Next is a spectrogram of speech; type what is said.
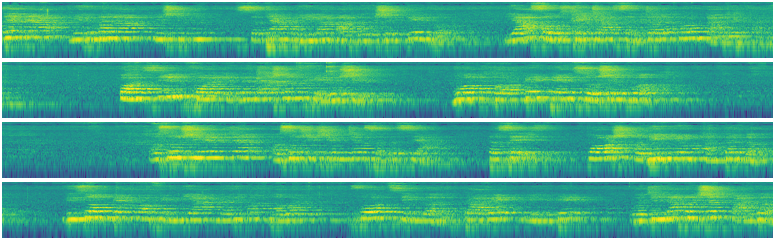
सध्या त्या निर्मला इन्स्टिट्यूट सध्या महिला मार्गदर्शन केंद्र या संस्थेच्या संचालक म्हणून कार्यरत आहे. कॉन्सिल फॉर इंटरनॅशनल फेलोशिप व बॉम्बे टेन सोशल वर्क असोसिएशनच्या असोसिएशनच्या सदस्या तसेच पॉश अधिनियम अंतर्गत Reserve Bank of India Nariman Bhavan fourth single private limited व जिल्हा परिषद पालघर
